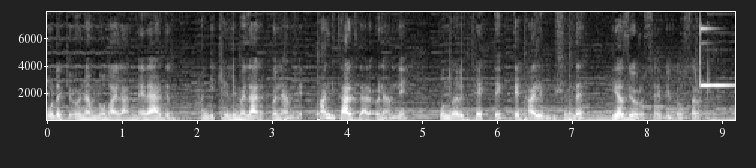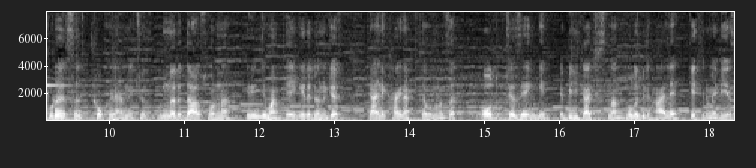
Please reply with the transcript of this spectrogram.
Buradaki önemli olaylar nelerdir? Hangi kelimeler önemli? Hangi tarihler önemli? Bunları tek tek detaylı bir biçimde yazıyoruz sevgili dostlarım. Burası çok önemli çünkü bunları daha sonra birinci maddeye geri döneceğiz. Yani kaynak kitabımızı oldukça zengin ve bilgi açısından dolu bir hale getirmeliyiz.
